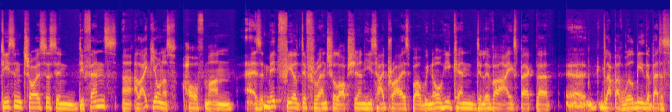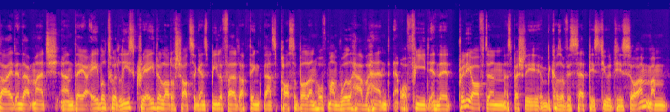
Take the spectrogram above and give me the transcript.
decent choices in defense. Uh, I like Jonas Hofmann as a midfield differential option. He's high priced, but we know he can deliver. I expect that uh, Gladbach will be the better side in that match, and they are able to at least create a lot of shots against Bielefeld. I think that's possible, and Hofmann will have a hand or feet in it pretty often, especially because of his set piece duties. So I'm I'm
